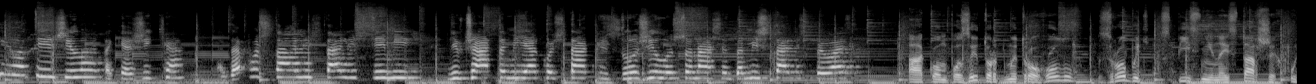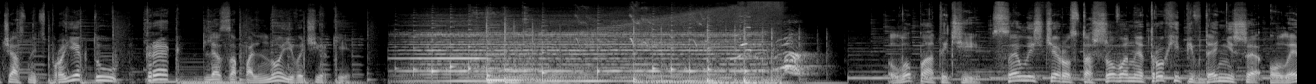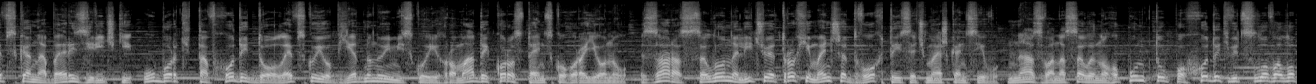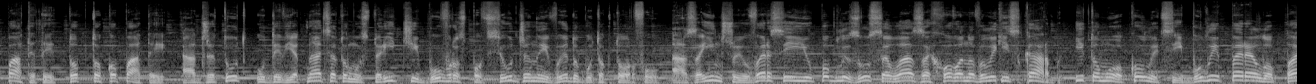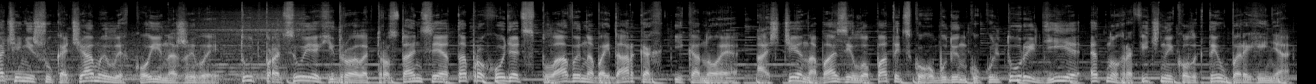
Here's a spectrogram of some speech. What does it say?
І от і жила таке життя. Запостали, стали з цими дівчатами якось так зложило, що наше, ми стали співати. А композитор Дмитро Голуб зробить з пісні найстарших учасниць проєкту трек для запальної вечірки. Лопатичі селище розташоване трохи південніше Олевська на березі річки Уборть та входить до Олевської об'єднаної міської громади Коростенського району. Зараз село налічує трохи менше двох тисяч мешканців. Назва населеного пункту походить від слова лопатити, тобто копати, адже тут у 19 сторіччі був розповсюджений видобуток торфу. А за іншою версією, поблизу села заховано великий скарб, і тому околиці були перелопачені шукачами легкої наживи. Тут працює гідроелектростанція та проходять сплави на байдарках і каное. А ще на базі Лопатицького будинку культури діє етнографічний колектив Берегиня.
